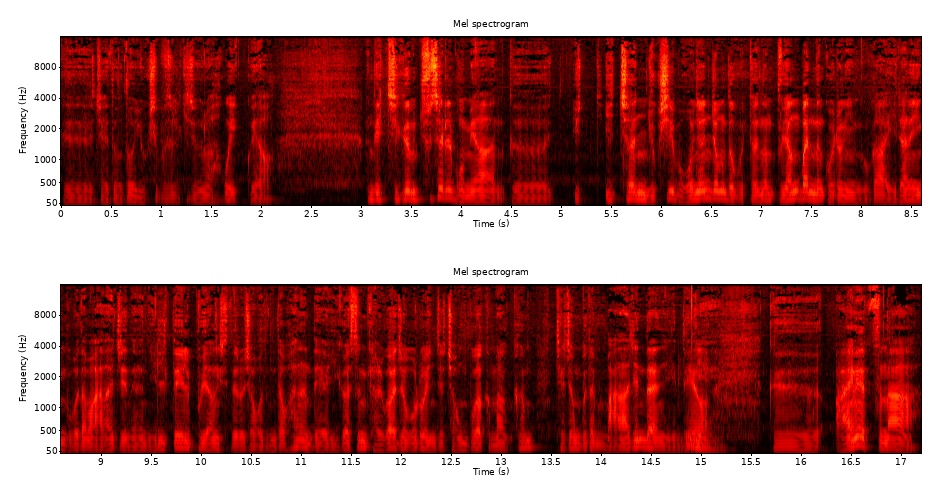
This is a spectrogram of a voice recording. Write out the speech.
그 제도도 65세를 기준으로 하고 있고요. 근데 지금 추세를 보면 그 2065년 정도부터는 부양받는 고령 인구가 일하는 인구보다 많아지는 1대1 부양 시대로 접어든다고 하는데요. 이것은 결과적으로 이제 정부가 그만큼 재정 부담이 많아진다는 얘기인데요. 네. 그 IMF나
